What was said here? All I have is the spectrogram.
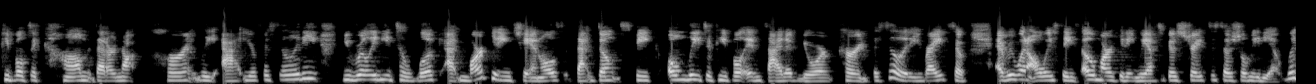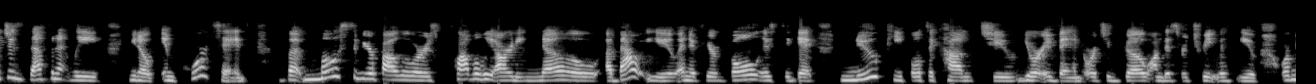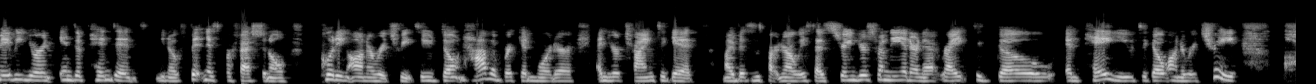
people to come that are not currently at your facility, you really need to look at marketing channels that don't speak only to people inside of your current facility, right? So everyone always thinks, oh, marketing, we have to go straight to social media, which is definitely, you know, important. But most of your followers probably already know about you. And if your goal is to get new people to come to your event or to go on this retreat with you, or maybe you're an independent, you know, fitness professional putting on a retreat. So you don't have a brick and mortar and you're trying to get my business partner always says strangers from the internet, right? To go and pay you to go on a retreat.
